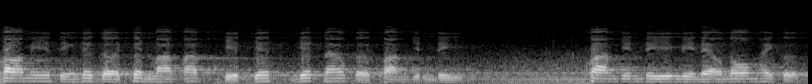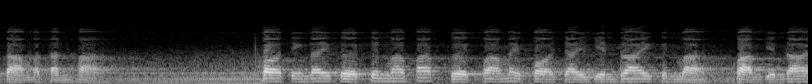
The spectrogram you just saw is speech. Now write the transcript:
พอมีสิ่งที่เกิดขึ้นมาปั๊บจิตยึดยึดแล้วเกิดความยินดี ความยินดีมีแนวโน้มให้เกิดกามตัณหา พอสิ่งใดเกิดขึ้นมาปั๊บเกิดความไม่พอใจเย็นร้ายขึ้นมา ความเย็นร้าย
